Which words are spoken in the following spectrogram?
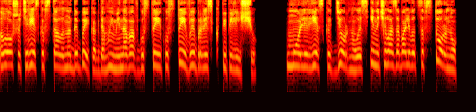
Лошадь резко встала на дыбы, когда мы, миновав густые кусты, выбрались к пепелищу. Молли резко дернулась и начала заваливаться в сторону.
